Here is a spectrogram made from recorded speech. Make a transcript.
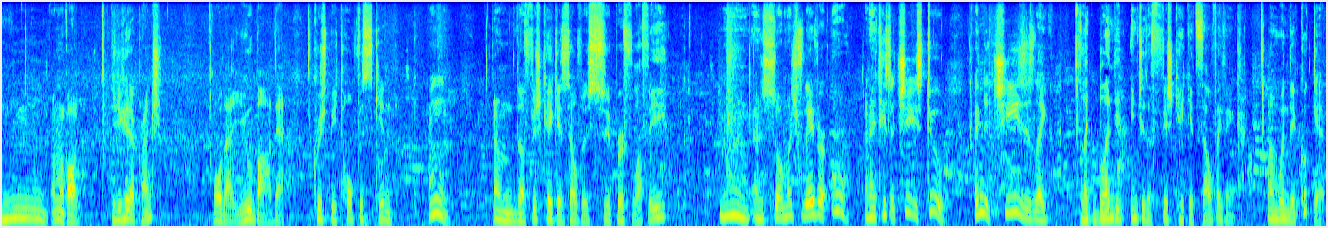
Mm. Oh my god. Did you hear that crunch? Oh, that yuba, that crispy tofu skin. Mmm. And the fish cake itself is super fluffy. Mmm, and so much flavor. Oh, and I taste the cheese too. I think the cheese is like like blended into the fish cake itself, I think. And when they cook it,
